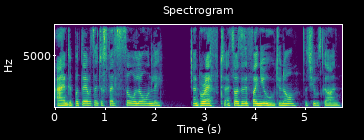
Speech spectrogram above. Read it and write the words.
And, but there was, I just felt so lonely and bereft. It's as if I knew, you know, that she was gone.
